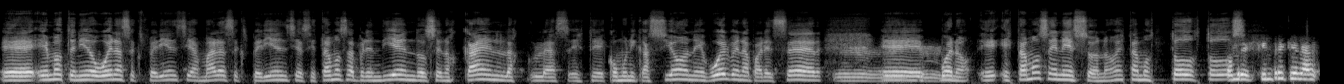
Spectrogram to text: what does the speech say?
Eh, hemos tenido buenas experiencias, malas experiencias, y estamos aprendiendo, se nos caen las, las este, comunicaciones, vuelven a aparecer. Eh, mm. bueno, eh, estamos en eso, ¿no? Estamos todos, todos. Hombre, siempre que la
